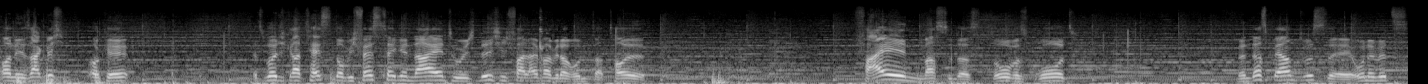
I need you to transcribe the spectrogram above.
Oh ne, sag nicht. Okay. Jetzt wollte ich gerade testen, ob ich festhänge. Nein, tue ich nicht. Ich falle einfach wieder runter. Toll. Fein machst du das. Doofes Brot. Wenn das Bernd wüsste, ey. Ohne Witz.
